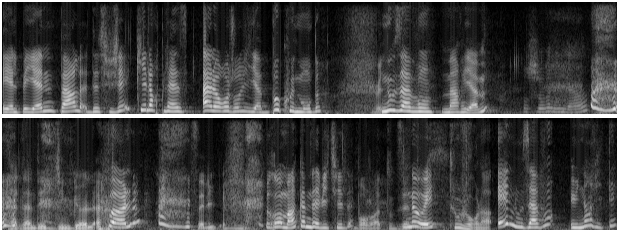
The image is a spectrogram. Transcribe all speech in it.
et LPN parlent de sujets qui leur plaisent. Alors aujourd'hui, il y a beaucoup de monde. Oui. Nous avons Mariam, Bonjour Nina. La dame des jingles. Paul, Salut. Romain comme d'habitude, Bonjour à toutes et à Noé Toujours là. et nous avons une invitée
